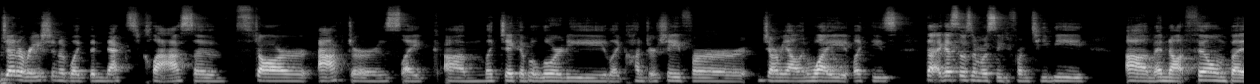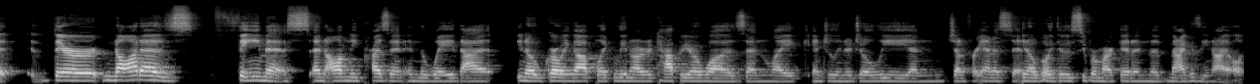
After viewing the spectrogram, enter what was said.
generation of like the next class of star actors, like um, like Jacob Elordi, like Hunter Schafer, Jeremy Allen White, like these. I guess those are mostly from TV um, and not film, but they're not as famous and omnipresent in the way that you know, growing up like Leonardo DiCaprio was and like Angelina Jolie and Jennifer Aniston, you know, going through the supermarket and the magazine aisle.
